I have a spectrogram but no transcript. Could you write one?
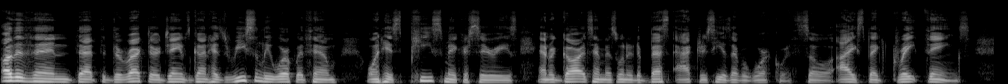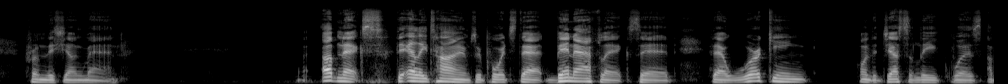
other than that the director James Gunn has recently worked with him on his Peacemaker series and regards him as one of the best actors he has ever worked with. So I expect great things from this young man. Up next, the LA Times reports that Ben Affleck said that working on the Justice League was a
